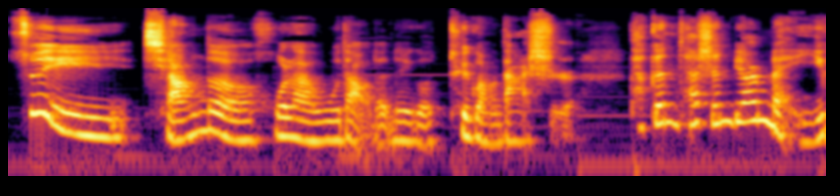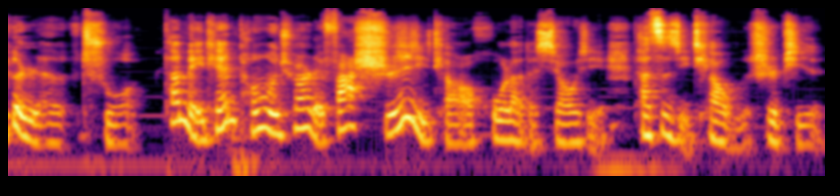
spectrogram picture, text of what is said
最强的呼啦舞蹈的那个推广大使。他跟他身边每一个人说，他每天朋友圈得发十几条呼啦的消息，他自己跳舞的视频。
